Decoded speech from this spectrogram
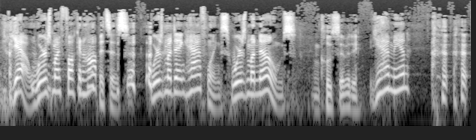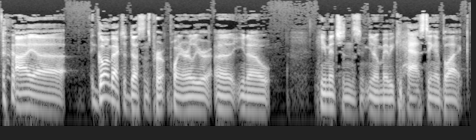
yeah, where's my fucking hobbitses? Where's my dang halflings? Where's my gnomes? Inclusivity. Yeah, man. I uh, going back to Dustin's per- point earlier. Uh, you know, he mentions you know maybe casting a black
